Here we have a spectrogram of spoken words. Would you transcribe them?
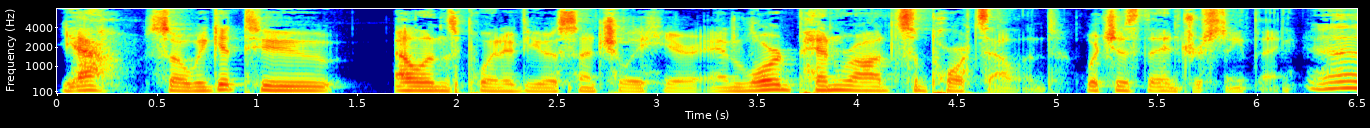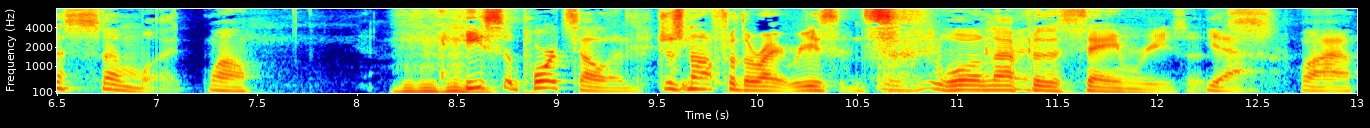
yeah, so we get to Elend's point of view essentially here. And Lord Penrod supports Elend, which is the interesting thing. uh, somewhat Well, he supports Elend, just not for the right reasons. well not for the same reasons yeah. Well,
